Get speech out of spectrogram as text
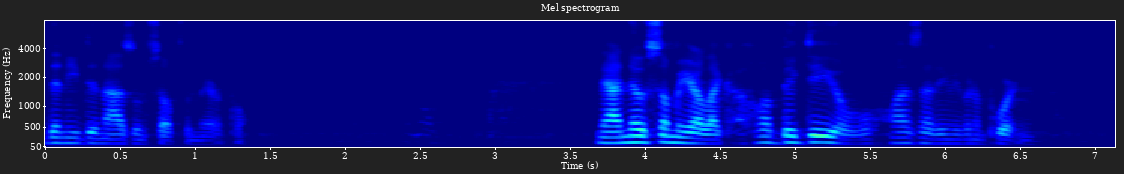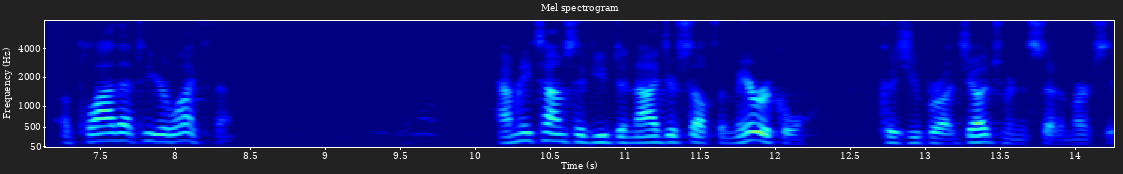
then he denies himself the miracle. Now, I know some of you are like, oh, big deal. Why is that even important? Apply that to your life then. How many times have you denied yourself the miracle because you brought judgment instead of mercy?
